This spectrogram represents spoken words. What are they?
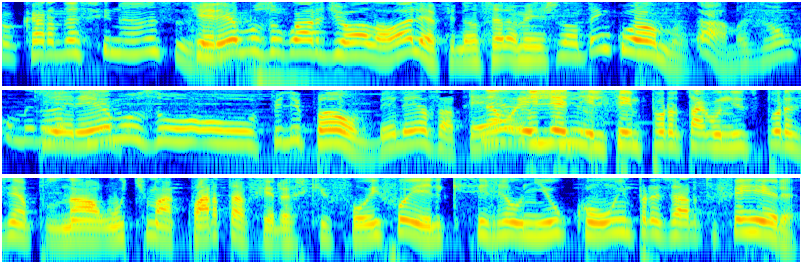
o cara das finanças. Queremos o Guardiola, olha, financeiramente não tem como. Ah, mas vamos combinar Queremos o, o Filipão, beleza, até Não, ele, X. ele tem protagonismo, por exemplo, na última quarta-feira, acho que foi, foi ele que se reuniu com o empresário do Ferreira.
